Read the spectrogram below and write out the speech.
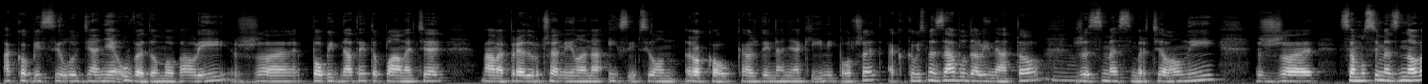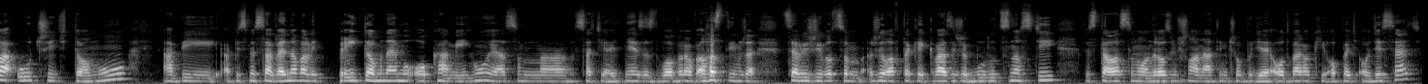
ako by si ľudia neuvedomovali, že pobyt na tejto planete máme predurčený len na XY rokov, každý na nejaký iný počet. Ako keby sme zabudali na to, mm. že sme smrteľní, že sa musíme znova učiť tomu, aby, aby sme sa venovali prítomnému okamihu. Ja som uh, sa ti aj dnes zdôverovala s tým, že celý život som žila v takej kvázi, že budúcnosti, že stále som len rozmýšľala nad tým, čo bude o dva roky, opäť o 10.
